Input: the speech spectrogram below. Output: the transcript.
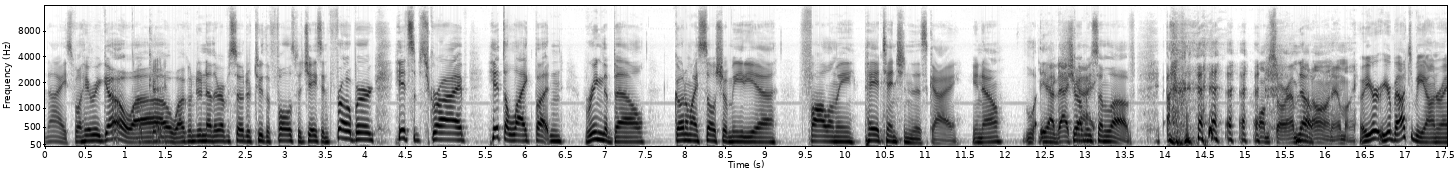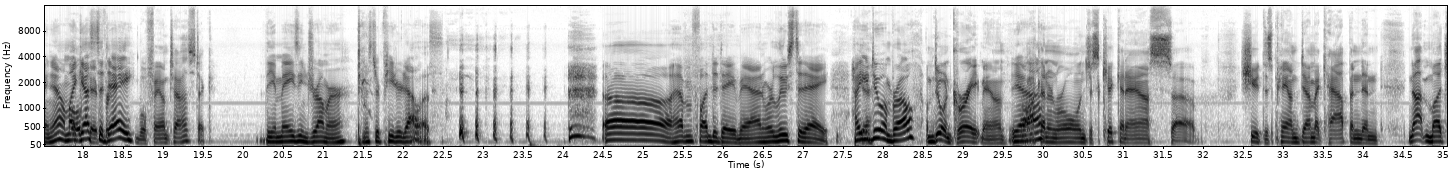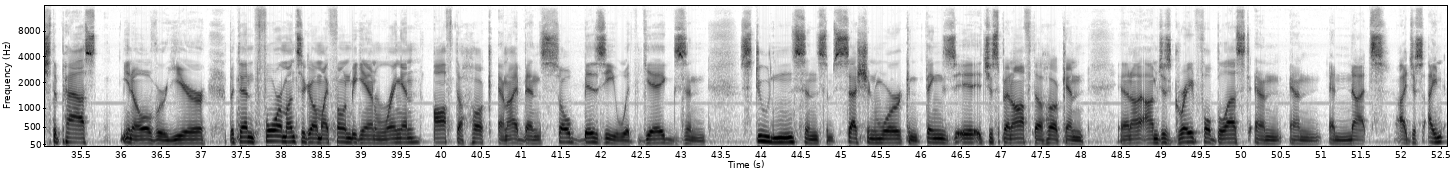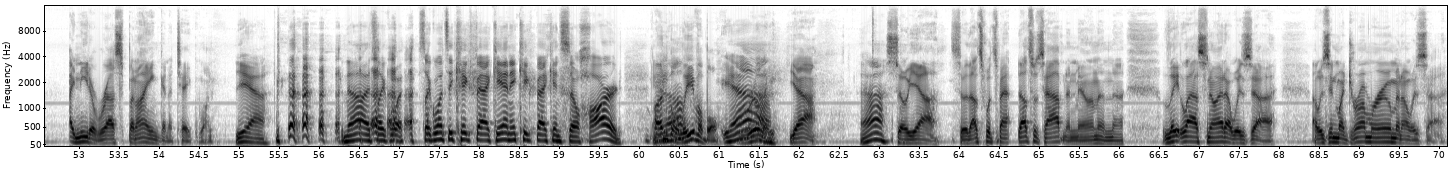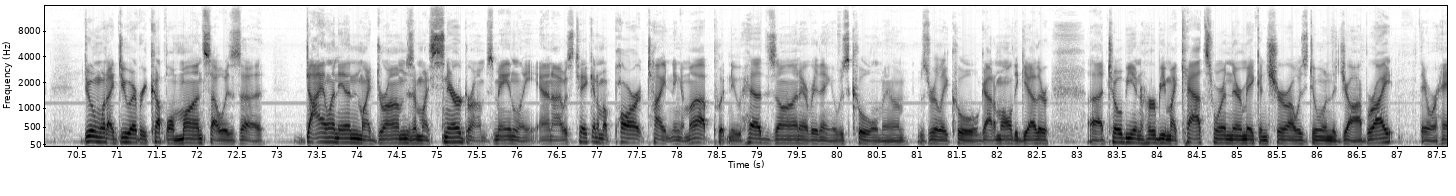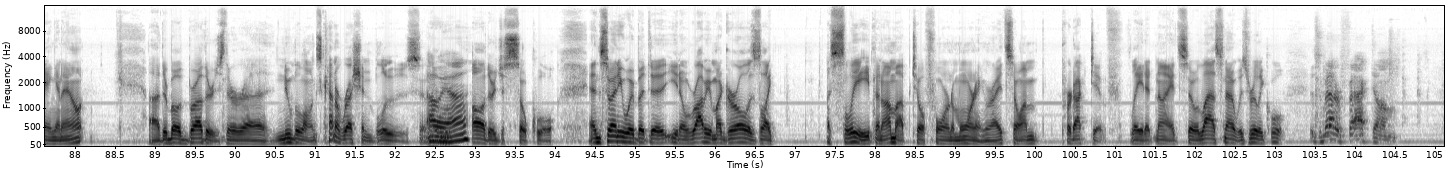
Nice. Well, here we go. Uh, welcome to another episode of To the Fullest with Jason Froberg. Hit subscribe, hit the like button, ring the bell, go to my social media, follow me, pay attention to this guy. You know, Yeah, that show me some love. Oh, I'm sorry, I'm No. not on, am I? Well, you're you're about to be on right now. My Okay, guest for- today, well, fantastic. the amazing drummer, Mr. Peter Dallas. oh, having fun today, man. We're loose today. How you doing, bro? I'm doing great, man. Yeah? Rocking and rolling, just kicking ass. Uh, shoot, this pandemic happened and not much the past, you know, over a year. But then four months ago, my phone began ringing off the hook, and I've been so busy with gigs and students and some session work and things. It's just been off the hook, and and I, I'm just grateful, blessed, and and and nuts. I just I I need a rest, but I ain't gonna take one. Yeah. no, it's like it's like once it kicked back in, it kicked back in so hard. you know? Unbelievable. Yeah. Really. Yeah. Yeah. So yeah, so that's what's that's what's happening, man. And uh, late last night, I was uh, I was in my drum room and I was uh, doing what I do every couple of months. I was uh, dialing in my drums and my snare drums mainly, and I was taking them apart, tightening them up, put new heads on, everything. It was cool, man. It was really cool. Got them all together. Uh, Toby and Herbie, my cats, were in there making sure I was doing the job right. They were hanging out. Uh, they're both brothers. They're uh, Nebelungs, kind of Russian blues. And Oh, yeah? Oh, they're just so cool. And so anyway, but uh, you know, Robbie, my girl, is like asleep, and I'm up till four in the morning, right? So I'm productive late at night. So last night was really cool. As a matter of fact, um,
